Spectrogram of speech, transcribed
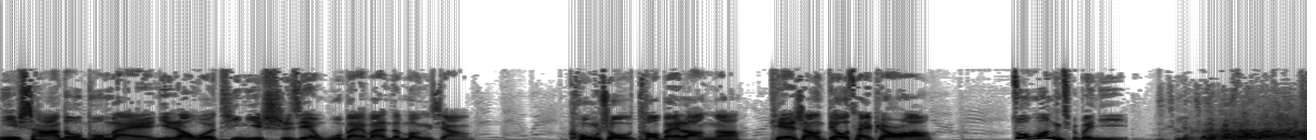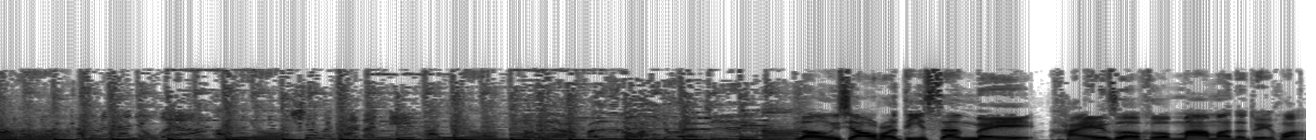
你啥都不买，你让我替你实现五百万的梦想，空手套白狼啊，天上掉彩票啊！”做梦去吧你！冷笑话第三枚，孩子和妈妈的对话。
